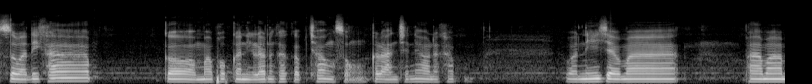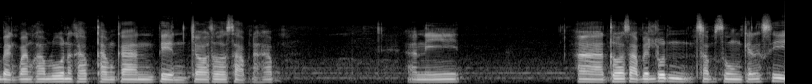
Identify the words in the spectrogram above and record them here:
สวัสดีครับ ก็มาพบกันอีกแล้วนะครับกับช่องสงกรานชาแนลนะครับ วันนี้จะมาพามาแบ่งปันความรู้นะครับทำการเปลี่ยนจอโทรศัพท์นะครับ อันนี้โทรศัพท์เป็นรุ่น Samsung Galaxy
